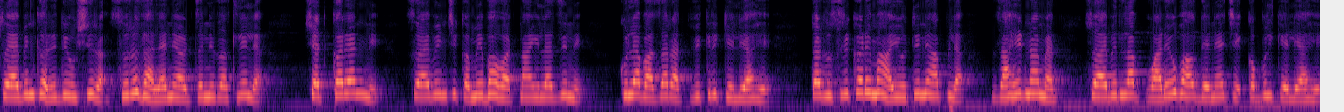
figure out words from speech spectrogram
सोयाबीन खरेदी उशिरा सुरू झाल्याने अडचणीत असलेल्या शेतकऱ्यांनी सोयाबीनची कमी भावात नाईलाजीने खुल्या बाजारात विक्री केली आहे. तर दुसरीकडे महायुतीने आपल्या जाहीरनाम्यात सोयाबीनला वाढीव भाव देण्याचे कबूल केले आहे.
